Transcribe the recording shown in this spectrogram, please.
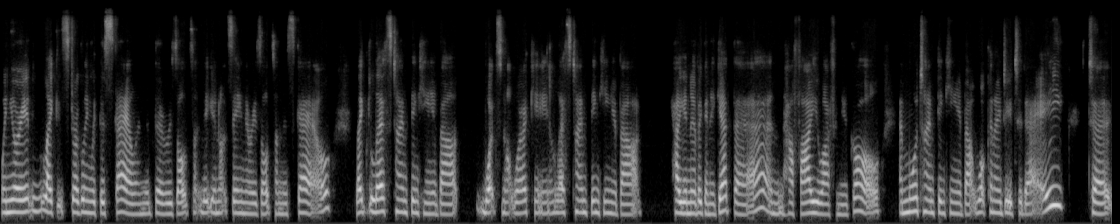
when you're like struggling with the scale and the results that you're not seeing the results on the scale. Like less time thinking about what's not working, and less time thinking about how you're never going to get there and how far you are from your goal, and more time thinking about what can I do today to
